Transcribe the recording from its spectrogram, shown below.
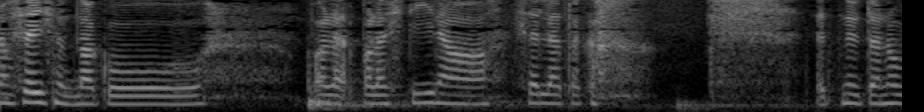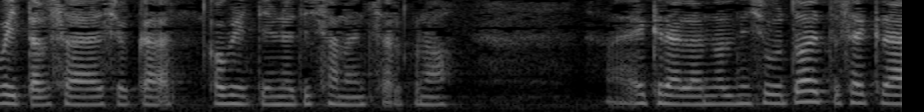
noh, seisnud nagu pale-, Palestiina selja taga. et nüüd on huvitav see niisugune kognitiivne dissonants seal, kuna EKRE-l on olnud nii suur toetus, EKRE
